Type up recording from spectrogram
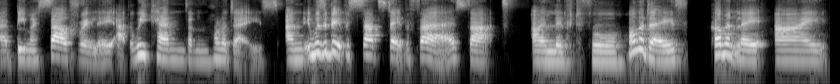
uh, be myself really at the weekends and on holidays. And it was a bit of a sad state of affairs that I lived for holidays. Currently, I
